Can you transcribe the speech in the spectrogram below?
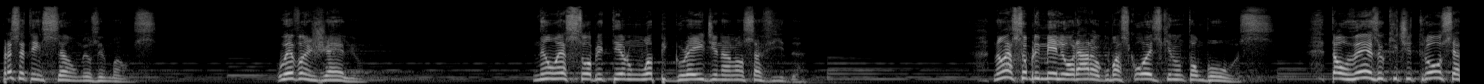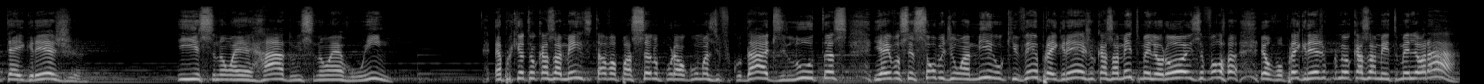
Preste atenção, meus irmãos. O Evangelho não é sobre ter um upgrade na nossa vida, não é sobre melhorar algumas coisas que não estão boas. Talvez o que te trouxe até a igreja, e isso não é errado, isso não é ruim, é porque o teu casamento estava passando por algumas dificuldades e lutas, e aí você soube de um amigo que veio para a igreja, o casamento melhorou, e você falou: Eu vou para a igreja para o meu casamento melhorar.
